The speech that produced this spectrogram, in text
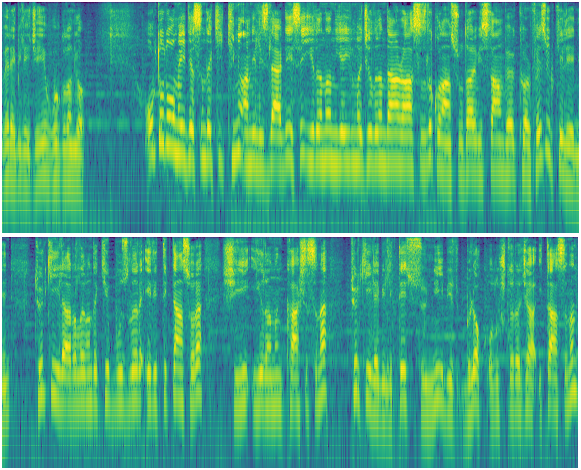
verebileceği vurgulanıyor. Orta Doğu medyasındaki kimi analizlerde ise İran'ın yayılmacılığından rahatsızlık olan Suudi Arabistan ve Körfez ülkelerinin Türkiye ile aralarındaki buzları erittikten sonra Şii İran'ın karşısına Türkiye ile birlikte Sünni bir blok oluşturacağı iddiasının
